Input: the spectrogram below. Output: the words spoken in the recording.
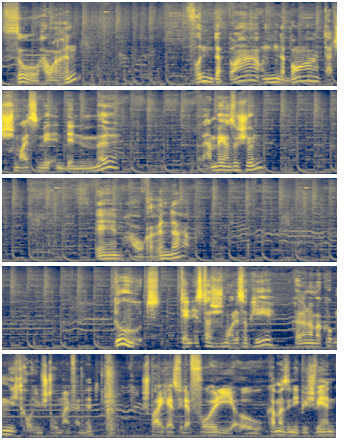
So, hau rein. Wunderbar, wunderbar. Das schmeißen wir in den Müll. Das haben wir ja so schön. Ähm, hau rein da. Gut, dann ist das schon mal alles okay. Können wir noch mal gucken. Ich traue dem Strom einfach nicht. Speicher ist wieder voll. Yo, kann man sich nicht beschweren.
